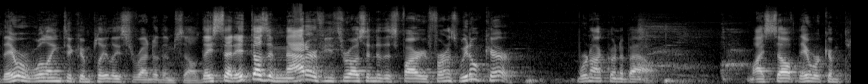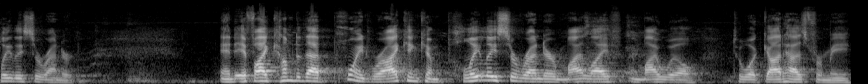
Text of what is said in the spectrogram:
they were willing to completely surrender themselves. They said, It doesn't matter if you throw us into this fiery furnace. We don't care. We're not going to bow. Myself, they were completely surrendered. And if I come to that point where I can completely surrender my life and my will to what God has for me,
